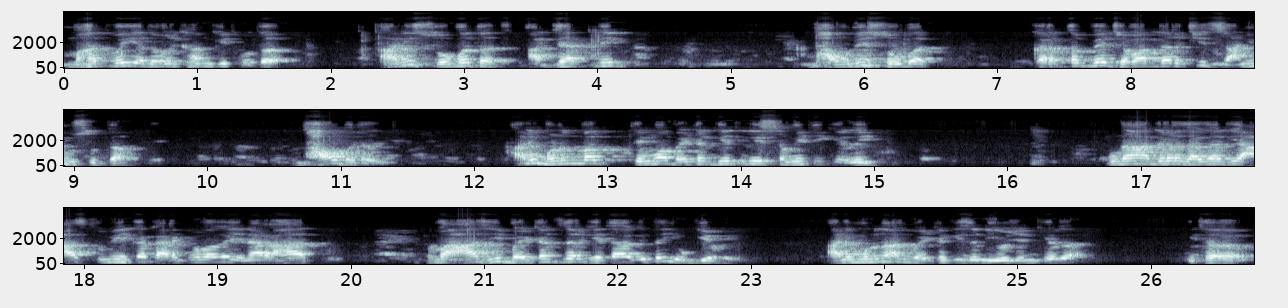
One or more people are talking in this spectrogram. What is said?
महत्वही अधोरेखांकित होतं. आणि सोबतच आध्यात्मिक भावनेसोबत कर्तव्य जबाबदारीची जाणीव सुद्धा होते. भाव बदलते आणि म्हणून मग तेव्हा बैठक घेतली समिती केली. पुन्हा आग्रह झाला की आज तुम्ही एका कार्यक्रमाला येणार आहात. मग आज ही बैठक जर घेता आली तर योग्य होईल. आणि म्हणून आज बैठकीचं नियोजन केलं. इथं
